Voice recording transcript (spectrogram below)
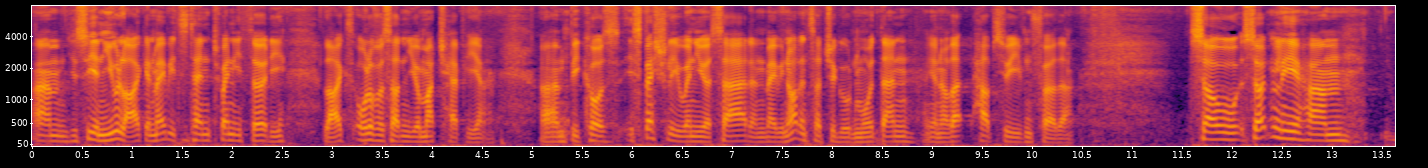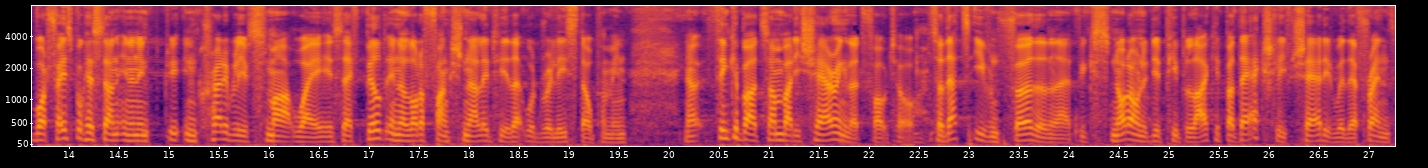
um, you see a new like, and maybe it's 10, 20, 30 likes, all of a sudden you're much happier. Um, because especially when you're sad and maybe not in such a good mood, then you know that helps you even further. So certainly um, what Facebook has done in an in incredibly smart way is they've built in a lot of functionality that would release dopamine. Now, think about somebody sharing that photo. So that's even further than that, because not only did people like it, but they actually shared it with their friends,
